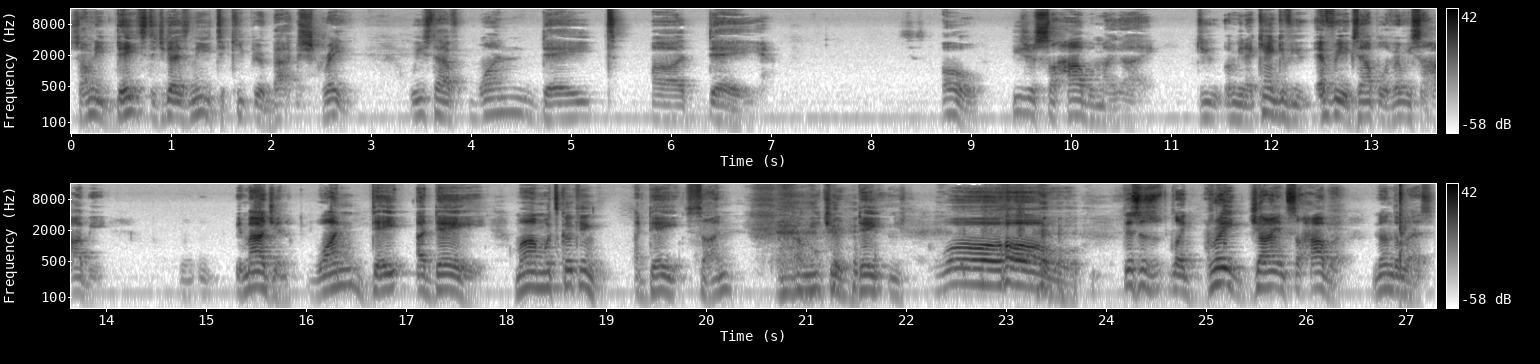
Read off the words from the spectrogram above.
So how many dates did you guys need to keep your back straight? We used to have one date a day. Oh, these are Sahaba, my guy. Do you, I mean, I can't give you every example of every Sahabi. Imagine one date a day. Mom, what's cooking? A date, son. Come eat your date. And, Whoa! This is like great giant Sahaba, nonetheless.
